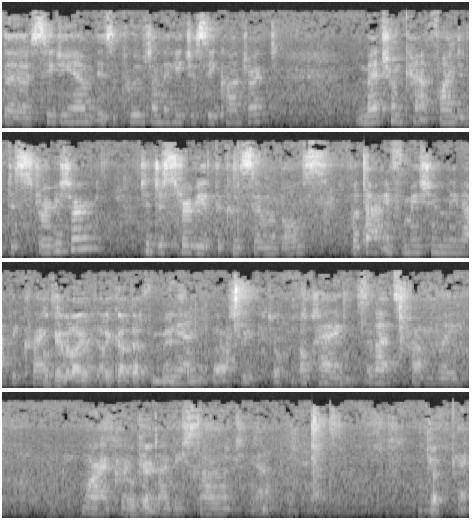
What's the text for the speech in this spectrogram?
the CGM is approved on the HSE contract. Medtrum can't find a distributor to distribute the consumables, but that information may not be correct. Okay, well, I, I got that from Medtrum Yeah. last week. Talking to Okay, somebody. so that's probably more accurate Okay. than Diabetes Ireland. Yeah. okay. Okay.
